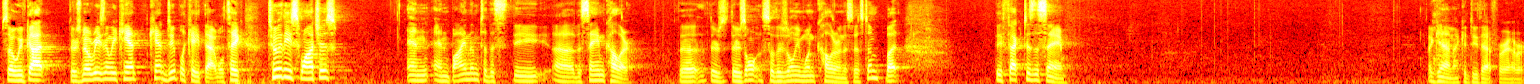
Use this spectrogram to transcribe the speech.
So we've got, there's no reason we can't, can't duplicate that. We'll take two of these swatches and, and bind them to the, the, uh, the same color. The, there's, there's so there's only one color in the system, but the effect is the same. Again, I could do that forever.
